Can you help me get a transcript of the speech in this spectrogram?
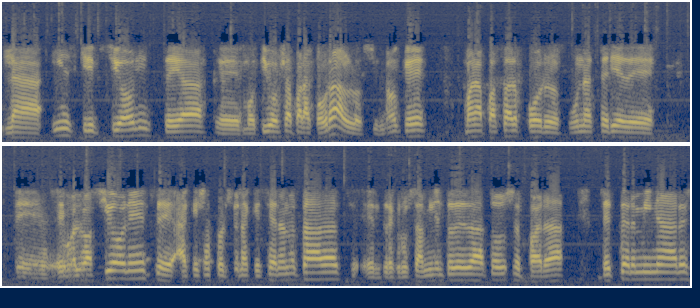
la inscripción sea eh, motivo ya para cobrarlo, sino que van a pasar por una serie de, de evaluaciones, eh, aquellas personas que sean anotadas, entre cruzamiento de datos, para determinar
